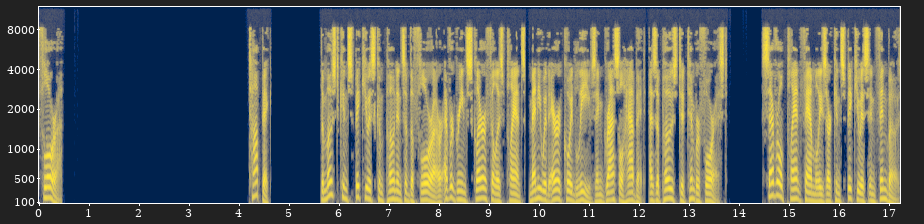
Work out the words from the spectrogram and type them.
Flora the most conspicuous components of the flora are evergreen sclerophyllous plants, many with ericoid leaves and grassal habit, as opposed to timber forest. Several plant families are conspicuous in fynbos,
